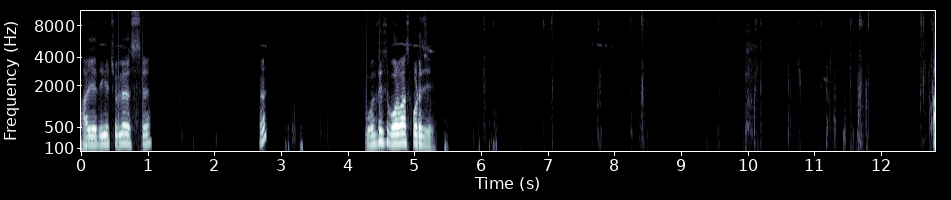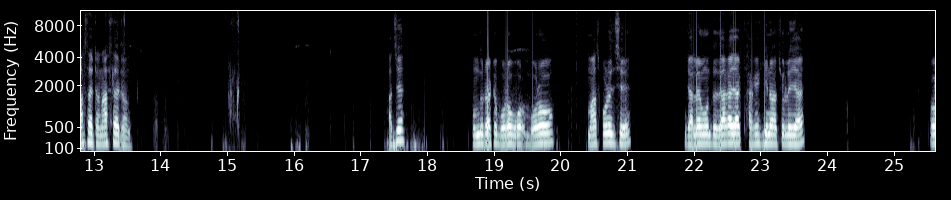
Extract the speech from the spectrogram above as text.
ভাই এদিকে চলে এসছে। হ্যাঁ? বলতিস বড় মাছ পড়েছে। আস্তে টান আস্তে টান আছে? বন্ধুরা, একটা বড় বড় মাছ পড়েছে। জালের মধ্যে দেখা যাক থাকে কি না চলে যায়। ও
